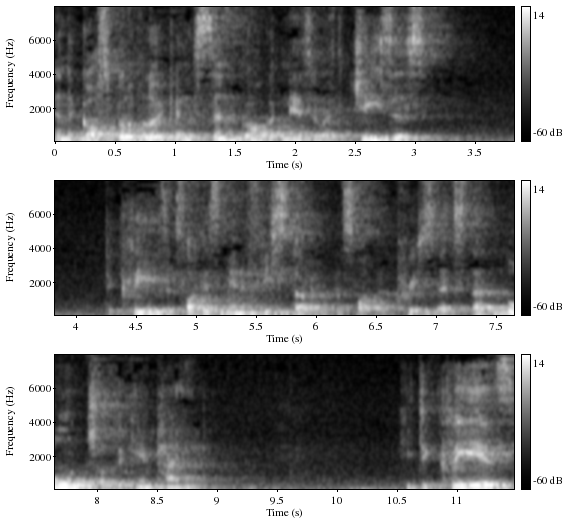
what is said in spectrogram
In the Gospel of Luke, in the synagogue at Nazareth, Jesus declares. It's like his manifesto. It's like the press. It's the launch of the campaign. He declares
